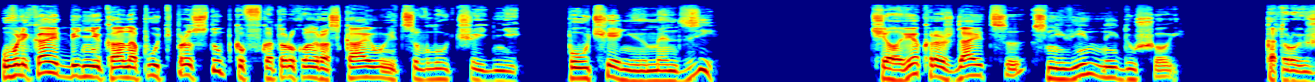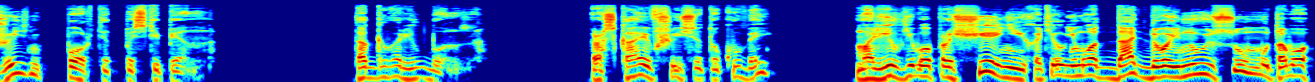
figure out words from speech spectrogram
увлекает бедняка на путь проступков, в которых он раскаивается в лучшие дни. По учению Мэнзи, человек рождается с невинной душой, которую жизнь портит постепенно. Так говорил Бонза. Раскаявшийся Токубей молил его о прощении и хотел ему отдать двойную сумму того,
